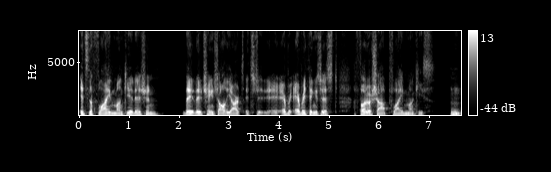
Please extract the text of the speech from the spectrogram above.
it's the Flying Monkey edition. They they changed all the arts. It's just, every everything is just Photoshop flying monkeys. Hmm.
